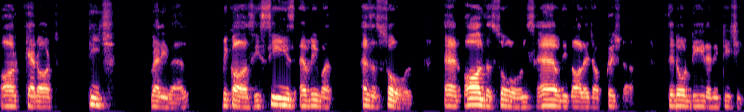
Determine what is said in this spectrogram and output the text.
or cannot teach very well because he sees everyone as a soul and all the souls have the knowledge of Krishna. They don't need any teaching.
